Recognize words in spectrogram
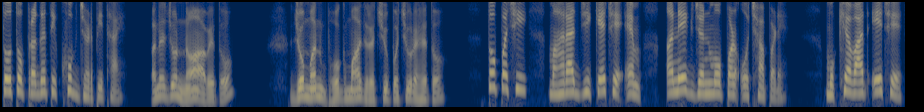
તો તો પ્રગતિ ખૂબ ઝડપી થાય. અને જો ન આવે તો? જો મન ભોગમાં જ રચ્યું પચ્યું રહે તો? તો પછી મહારાજજી કહે છે એમ અનેક જન્મો પણ ઓછા પડે. મુખ્ય વાત એ છે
